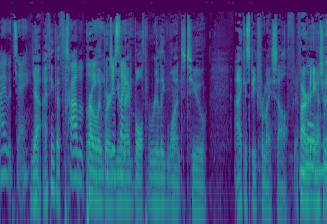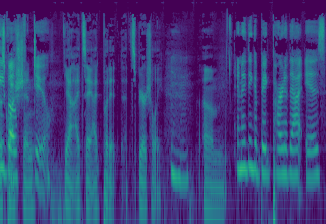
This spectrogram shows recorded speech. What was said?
I would say. Yeah, I think that's Probably. probably where Just you like, and I both really want to. I can speak for myself. If I were to answer we this both question, do. yeah, I'd say I'd put it spiritually. hmm Um, And I think a big part of that is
